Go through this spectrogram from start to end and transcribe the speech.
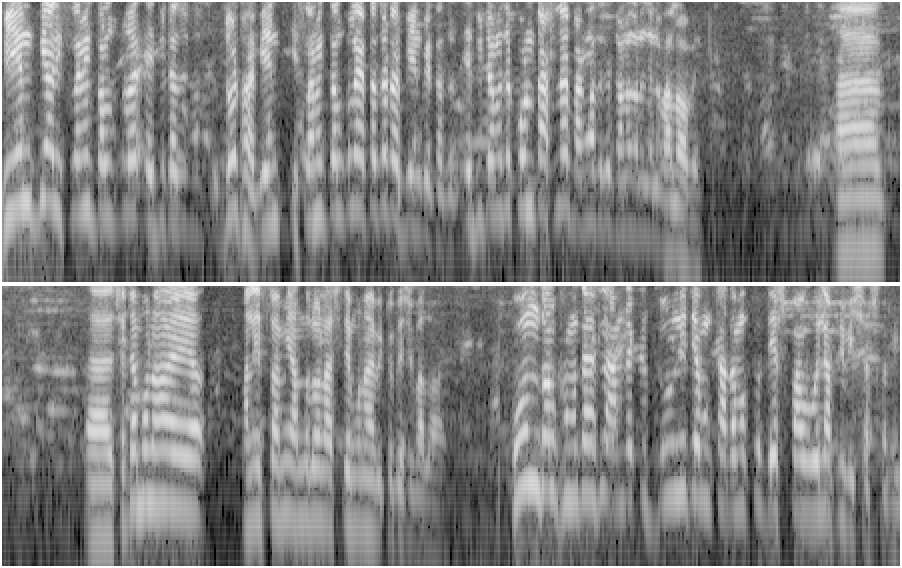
বিএনপি আর ইসলামিক দলগুলো এই দুইটা জোট হয়। বিএন ইসলামিক দলগুলো একটা জোট আর বিএনপি একটা জোট। এই দুইটার মধ্যে কোনটা আসলে বাংলাদেশের জনগণের জন্য ভালো হবে? সেটা মনে হয় মানে ইসলামী আন্দোলন আসলে মনে হয় একটু বেশি ভালো হয়। কোন দল ক্ষমতায় আসলে আমরা একটি দুর্নীতি এবং চাঁদামুক্ত দেশ পাবো বলে আপনি বিশ্বাস করেন?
